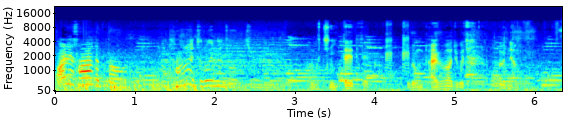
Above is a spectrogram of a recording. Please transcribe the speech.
빨리 사야겠다. 당연히 들어있는 줄 알았지. 아무튼 이따 해도 돼. 너무 밝아가지고 잘 화면이 안 보여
